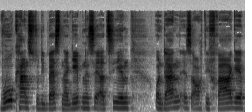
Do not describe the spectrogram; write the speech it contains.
wo kannst du die besten Ergebnisse erzielen und dann ist auch die Frage,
